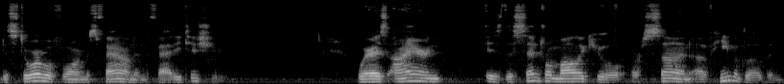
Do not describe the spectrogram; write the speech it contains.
The storable form is found in the fatty tissue. Whereas iron is the central molecule or sun of hemoglobin,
